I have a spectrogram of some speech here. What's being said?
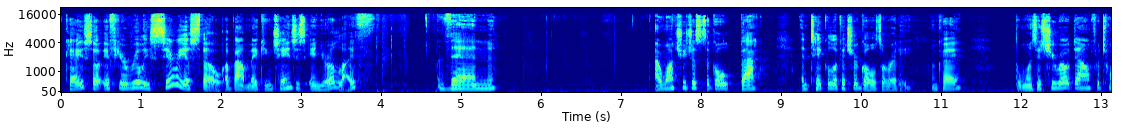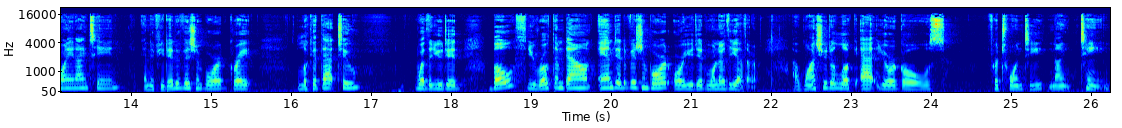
Okay, so if you're really serious though about making changes in your life, then I want you just to go back and take a look at your goals already. Okay, the ones that you wrote down for 2019. And if you did a vision board, great. Look at that too. Whether you did both, you wrote them down and did a vision board, or you did one or the other. I want you to look at your goals for 2019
